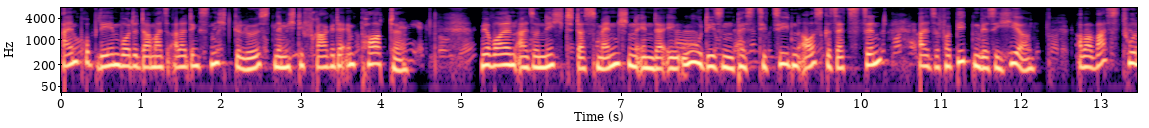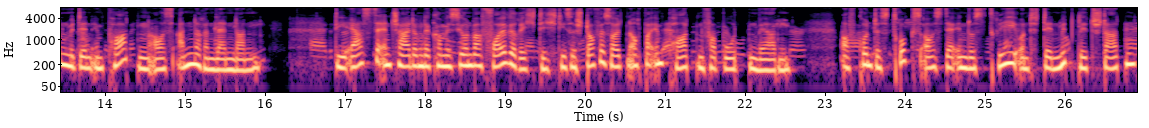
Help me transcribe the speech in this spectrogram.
Ein Problem wurde damals allerdings nicht gelöst, nämlich die Frage der Importe. Wir wollen also nicht, dass Menschen in der EU diesen Pestiziden ausgesetzt sind, also verbieten wir sie hier. Aber was tun mit den Importen aus anderen Ländern? Die erste Entscheidung der Kommission war folgerichtig. Diese Stoffe sollten auch bei Importen verboten werden. Aufgrund des Drucks aus der Industrie und den Mitgliedstaaten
